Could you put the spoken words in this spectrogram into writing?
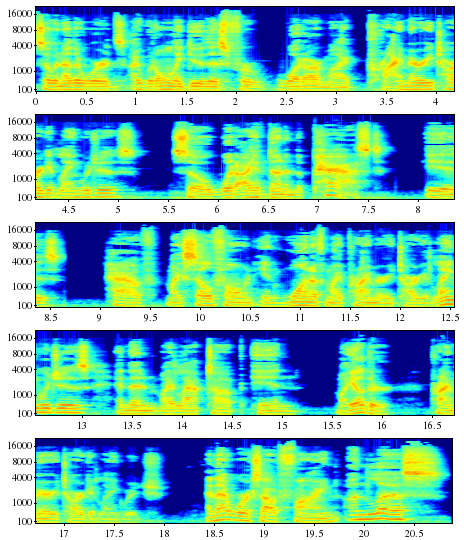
So in other words, I would only do this for what are my primary target languages. So what I have done in the past is have my cell phone in one of my primary target languages and then my laptop in my other primary target language. And that works out fine unless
